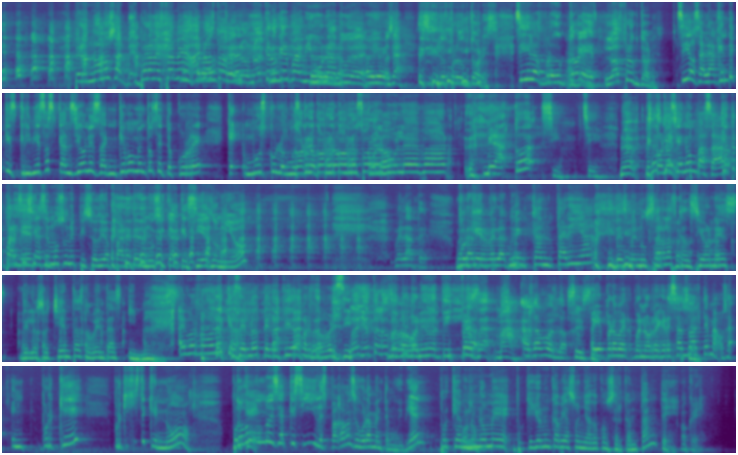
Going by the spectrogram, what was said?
Pero no los. Espérame, espérame. Ay, no, espérame. No, no creo que ninguna duda. O sea, los productores. Sí, los productores. Los productores. Sí, o sea, la gente que escribía esas canciones, ¿en qué momento se te ocurre que músculo, músculo, corre, corre, corre por el boulevard? Mira, toda. Sí, sí. Te conocí en un bazar. ¿Qué te parece si hacemos un episodio aparte de música que sí es lo mío? me late. Porque me, late, me encantaría desmenuzar las canciones de los ochentas, noventas y más. Ay, por favor, hay que hacerlo, te lo pido, por favor, sí. No, yo te lo estoy proponiendo a ti. Pero, o sea, va. Hagámoslo. Sí, sí. Oye, pero a ver, bueno, regresando al tema, o sea, ¿por qué? ¿Por qué dijiste que no? Todo el mundo decía que sí, les pagaban seguramente muy bien. Porque a mí no? me. Porque yo nunca había soñado con ser cantante. Ok.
